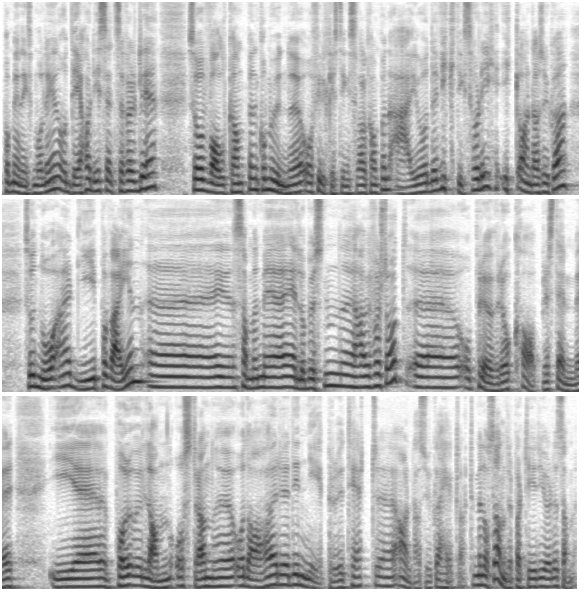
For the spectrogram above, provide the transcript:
på meningsmålingen. Og det har de sett, selvfølgelig. Så valgkampen, kommune- og fylkestingsvalgkampen er jo det viktigste for de, ikke Arendal Arendalsuka. Så nå er de på veien, eh, sammen med LO-bussen, eh, har vi forstått, eh, og prøver å kapre stemmer i, eh, på land og strand. Og da har de nedprioritert eh, Arendalsuka, helt klart. Men også andre partier gjør det samme.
